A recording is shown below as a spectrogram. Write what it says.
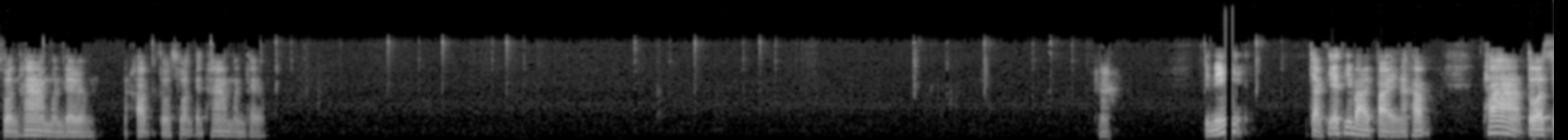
ส่วนห้าเหมือนเดิม ครับ ตัวส่วนเป็นห้าเหมือนเดิมทีนี้จากที่อธิบายไปนะครับ ถ้าตัวเศ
